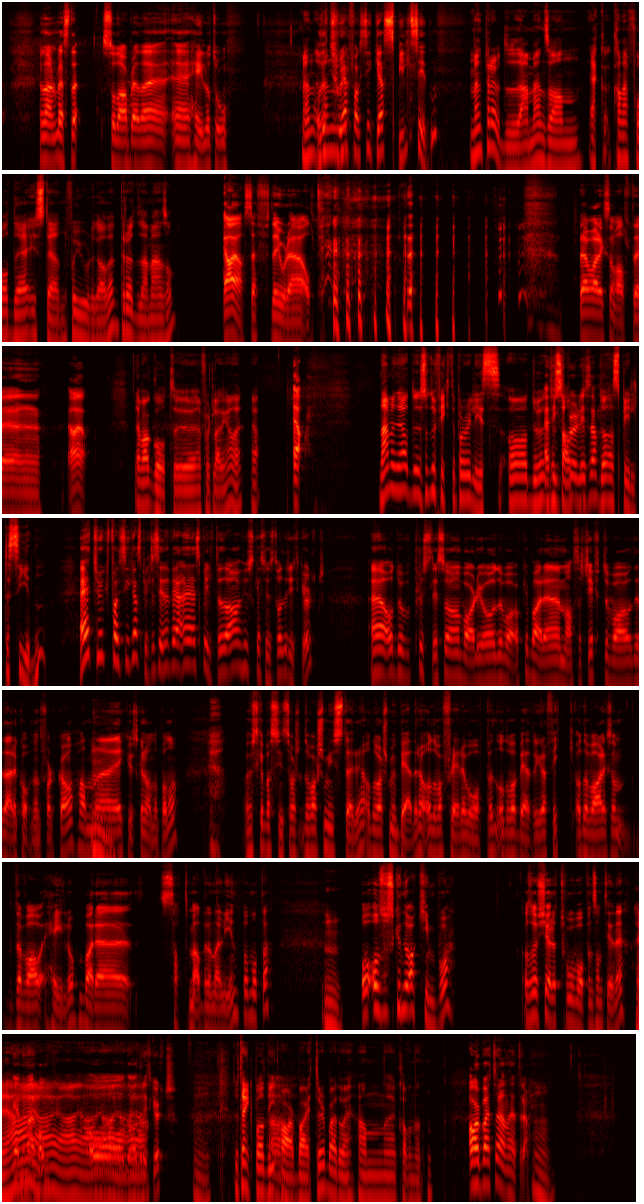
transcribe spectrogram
Hun er den beste. Så da ble det uh, Halo 2. men, Og det men, tror jeg faktisk ikke jeg har spilt siden. men prøvde du deg med en sånn jeg, Kan jeg få det istedenfor julegave? Prøvde du deg med en sånn? Ja ja, Seff. Det gjorde jeg alltid. det var liksom alltid Ja ja. Det var go to-forklaringa, det. Ja. Ja. Nei, men ja, du, Så du fikk det på release, og du, du sa release, ja. du har spilt det siden? Jeg tror faktisk ikke jeg har spilt det siden. For jeg, jeg spilte da, husker jeg syntes det var dritkult. Uh, og du, plutselig så var det jo Du var jo ikke bare Master Chief, du var jo de der Covenant-folka òg. Han Mm. eh, jeg ikke husker navnet på nå. Og jeg husker jeg bare syntes det var, det var så mye større, og det var så mye bedre, og det var flere våpen, og det var bedre grafikk, og det var liksom Det var Halo, bare satt med adrenalin, på en måte. Mm. Og, og så skulle du ha Kimbo. Og så kjøre to våpen samtidig. Ja, En hver ja, hånd. ja, ja, og det var dritkult. Mm. Du tenker på The Ah. Arbiter, by the way. Han eh, Covenanten. Arbiter, han heter det. Mm.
